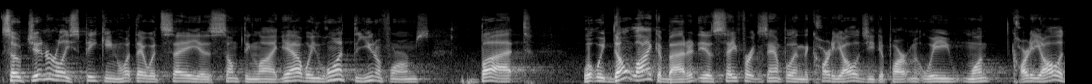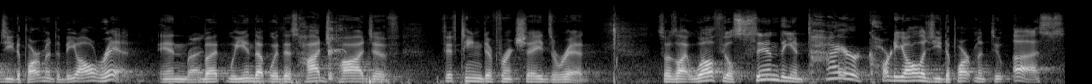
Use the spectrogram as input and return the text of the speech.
so, generally speaking, what they would say is something like, yeah, we want the uniforms, but what we don't like about it is, say, for example, in the cardiology department, we want cardiology department to be all red. And, Right. But we end up with this hodgepodge of 15 different shades of red. So it's like, well, if you'll send the entire cardiology department to us,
